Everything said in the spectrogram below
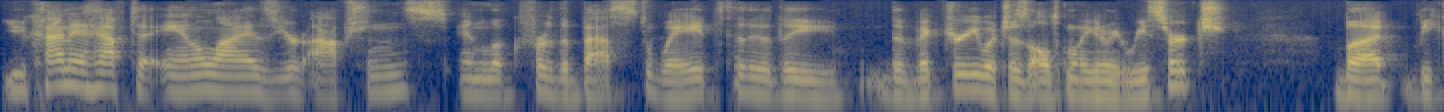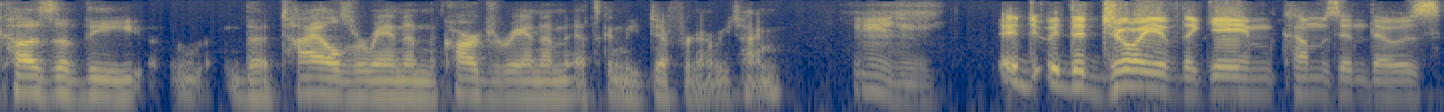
you kind of have to analyze your options and look for the best way to the the, victory, which is ultimately going to be research. But because of the the tiles are random, the cards are random, it's going to be different every time. Mm-hmm. It, the joy of the game comes in those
